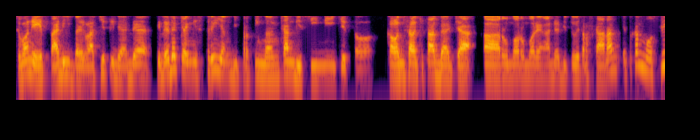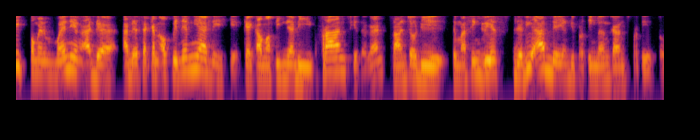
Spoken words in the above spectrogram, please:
Cuman ya tadi balik lagi tidak ada tidak ada chemistry yang dipertimbangkan di sini gitu kalau misalnya kita baca uh, rumor-rumor yang ada di Twitter sekarang itu kan mostly pemain-pemain yang ada ada second opinionnya nih kayak, kayak Kamavinga di France gitu kan Sancho di timnas Inggris. Jadi ada yang dipertimbangkan seperti itu.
